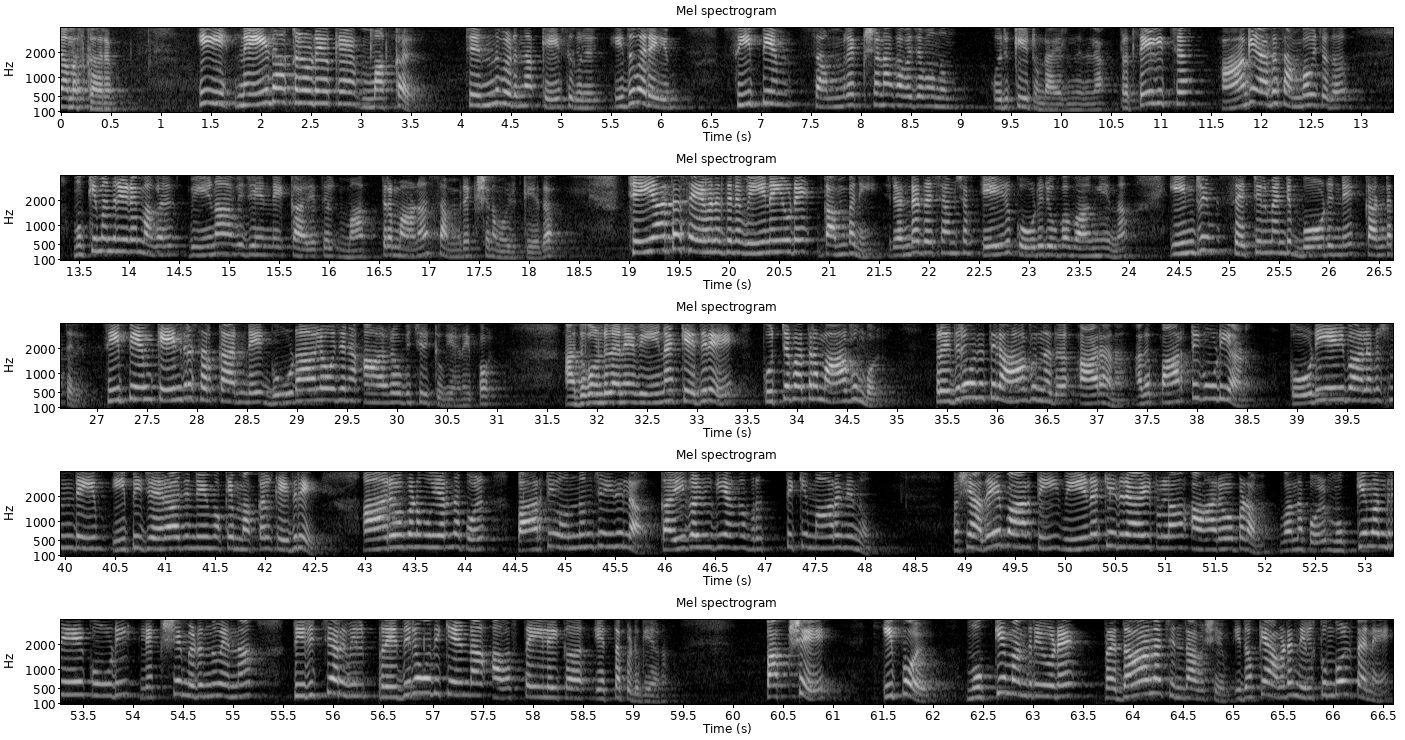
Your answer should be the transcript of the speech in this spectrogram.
നമസ്കാരം. ഈ നേതാക്കളുടെയൊക്കെ മക്കൾ ചെന്നുവിടുന്ന കേസുകളിൽ ഇതുവരെയും സി പി എം സംരക്ഷണ കവചമൊന്നും ഒരുക്കിയിട്ടുണ്ടായിരുന്നില്ല. പ്രത്യേകിച്ച് ആകെ അത് സംഭവിച്ചത് മുഖ്യമന്ത്രിയുടെ മകൾ വീണ വിജയന്റെ കാര്യത്തിൽ മാത്രമാണ് സംരക്ഷണം ഒരുക്കിയത്. ചെയ്യാത്ത സേവനത്തിന് വീണയുടെ കമ്പനി രണ്ട് ദശാംശം ഏഴ് കോടി രൂപ വാങ്ങിയെന്ന ഇൻട്രീം സെറ്റിൽമെന്റ് ബോർഡിന്റെ കണ്ടെത്തൽ സി പി എം കേന്ദ്ര സർക്കാരിന്റെ ഗൂഢാലോചന ആരോപിച്ചിരിക്കുകയാണ് ഇപ്പോൾ. അതുകൊണ്ട് തന്നെ വീണയ്ക്കെതിരെ കുറ്റപത്രമാകുമ്പോൾ പ്രതിരോധത്തിലാകുന്നത് ആരാണ്? അത് പാർട്ടി കൂടിയാണ്. കോടിയേരി ബാലകൃഷ്ണന്റെയും ഇ പി ജയരാജന്റെയും ഒക്കെ മക്കൾക്കെതിരെ ആരോപണം ഉയർന്നപ്പോൾ പാർട്ടി ഒന്നും ചെയ്തില്ല. കൈ കഴുകി അങ്ങ് വൃത്തിക്ക് മാറി നിന്നു. പക്ഷെ അതേ പാർട്ടി വീണക്കെതിരായിട്ടുള്ള ആരോപണം വന്നപ്പോൾ മുഖ്യമന്ത്രിയെ കൂടി ലക്ഷ്യമിടുന്നു എന്ന തിരിച്ചറിവിൽ പ്രതിരോധിക്കേണ്ട അവസ്ഥയിലേക്ക് എത്തപ്പെടുകയാണ്. പക്ഷേ ഇപ്പോൾ മുഖ്യമന്ത്രിയുടെ പ്രധാന ചിന്താ വിഷയം ഇതൊക്കെ അവിടെ നിൽക്കുമ്പോൾ തന്നെ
